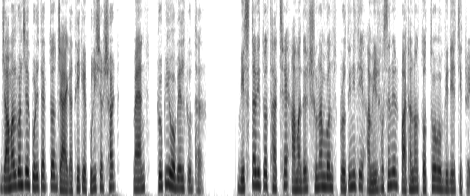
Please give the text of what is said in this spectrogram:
জামালগঞ্জের পরিত্যক্ত জায়গা থেকে পুলিশের শার্ট প্যান্ট টুপি ও বেল্ট উদ্ধার। বিস্তারিত থাকছে আমাদের সুনামগঞ্জ প্রতিনিধি আমির হোসেনের পাঠানো তথ্য ও ভিডিও চিত্রে।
